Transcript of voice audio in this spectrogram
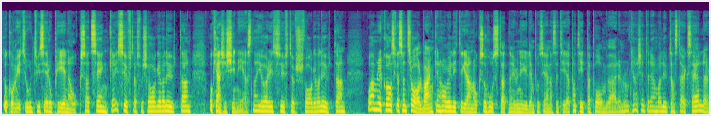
Då kommer ju troligtvis européerna också att sänka i syfte att försvaga valutan. Och kanske kineserna gör det i syfte att försvaga valutan. Och amerikanska centralbanken har väl lite grann också hostat nu nyligen på senaste tiden. Att man tittar på omvärlden och då kanske inte den valutan stärks heller.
